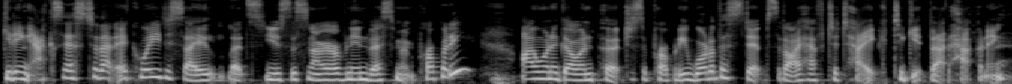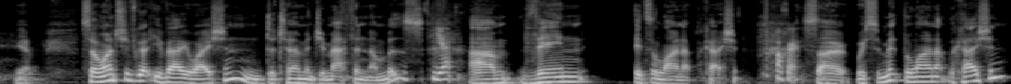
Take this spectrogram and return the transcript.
getting access to that equity to say, let's use the scenario of an investment property? I want to go and purchase a property. What are the steps that I have to take to get that happening? Yep. So once you've got your valuation and determined your math and numbers, Yep. um, then it's a loan application. Okay. So we submit the loan application.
